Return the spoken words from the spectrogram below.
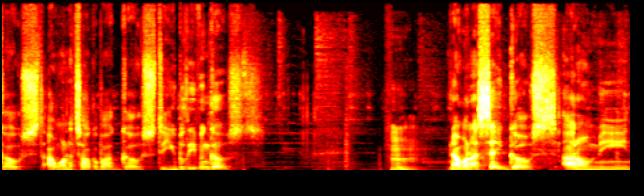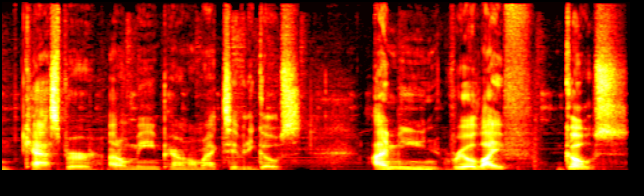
Ghosts. I want to talk about ghosts. Do you believe in ghosts? Hmm. Now, when I say ghosts, I don't mean Casper. I don't mean paranormal activity ghosts. I mean real life ghosts.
